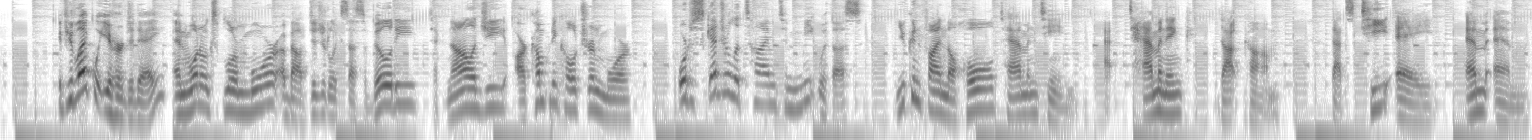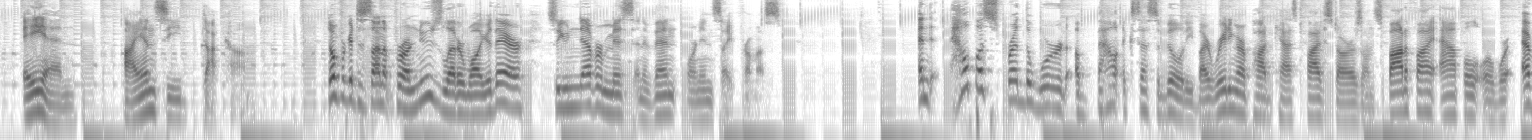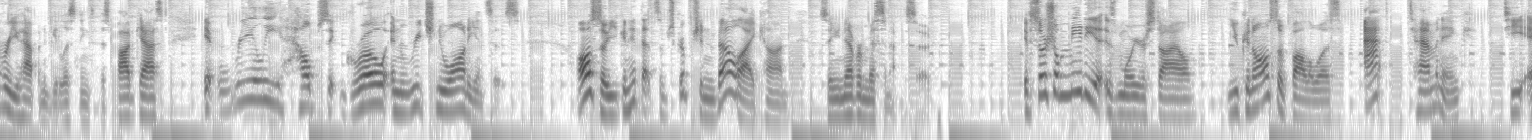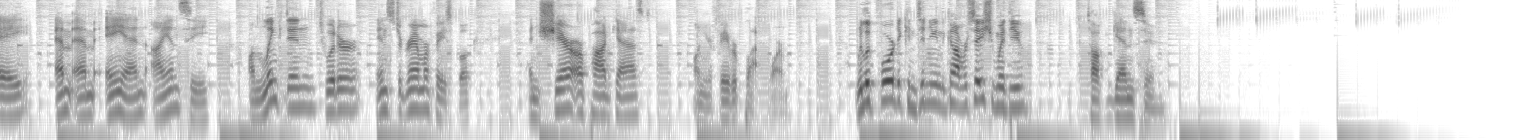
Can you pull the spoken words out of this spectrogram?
If you like what you heard today and want to explore more about digital accessibility, technology, our company culture, and more, or to schedule a time to meet with us, you can find the whole Tamman team at tammaninc.com. That's T A M M A N I N C.com. Don't forget to sign up for our newsletter while you're there so you never miss an event or an insight from us. And help us spread the word about accessibility by rating our podcast five stars on Spotify, Apple, or wherever you happen to be listening to this podcast. It really helps it grow and reach new audiences. Also, you can hit that subscription bell icon so you never miss an episode. If social media is more your style, you can also follow us at Tamman Inc., T A M M A N I N C, on LinkedIn, Twitter, Instagram, or Facebook, and share our podcast on your favorite platform. We look forward to continuing the conversation with you. Talk again soon.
